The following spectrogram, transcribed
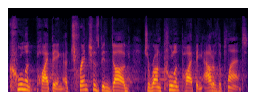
coolant piping, a trench has been dug to run coolant piping out of the plant.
